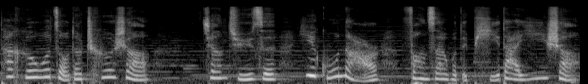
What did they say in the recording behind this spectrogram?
他和我走到车上，将橘子一股脑儿放在我的皮大衣上。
